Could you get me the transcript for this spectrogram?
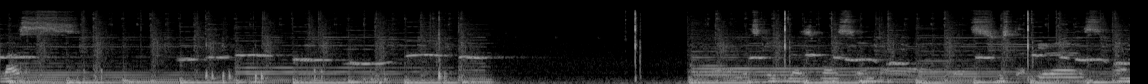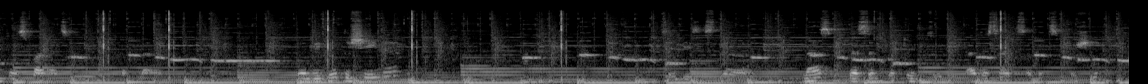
glass let's get glass and uh, let's use the appearance and transparency apply when we go to shaded so this is the glass it doesn't protrude to the other side so let's push it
